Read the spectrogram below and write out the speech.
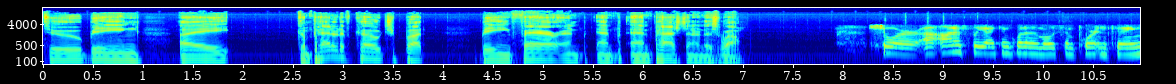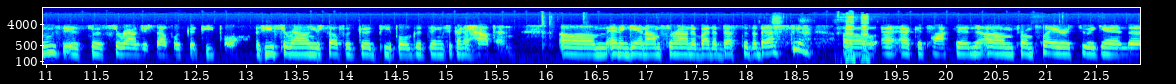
to being a competitive coach, but being fair and, and, and passionate as well? Sure. Uh, honestly, I think one of the most important things is to surround yourself with good people. If you surround yourself with good people, good things are going to happen. Um, and again, I'm surrounded by the best of the best uh, at, at Catoctin, um, from players to again the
